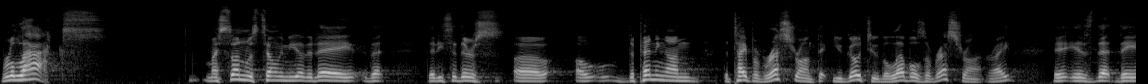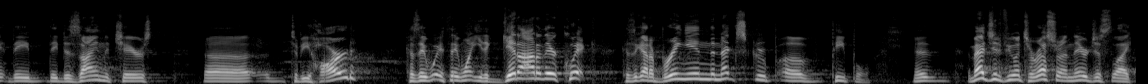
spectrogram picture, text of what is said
relax. My son was telling me the other day that that he said there's, uh, a, depending on the type of restaurant that you go to, the levels of restaurant, right, is that they, they, they design the chairs uh, to be hard because they, if they want you to get out of there quick because they got to bring in the next group of people. Now, imagine if you went to a restaurant and they're just like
